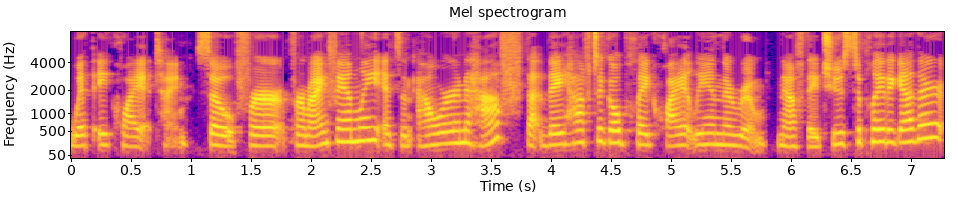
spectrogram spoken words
with a quiet time. So for for my family, it's an hour and a half that they have to go play quietly in their room. Now if they choose to play together,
